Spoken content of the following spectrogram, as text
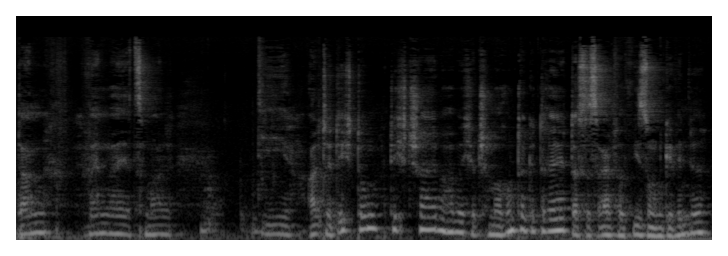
Dann werden wir jetzt mal die alte Dichtung, Dichtscheibe, habe ich jetzt schon mal runtergedreht. Das ist einfach wie so ein Gewinde.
